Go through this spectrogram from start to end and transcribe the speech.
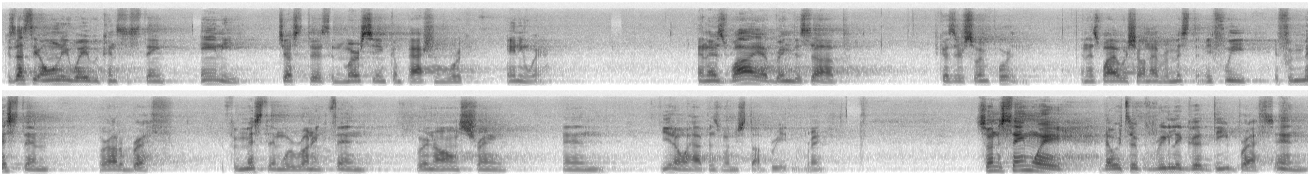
Because that's the only way we can sustain any justice and mercy and compassion work anywhere. And that's why I bring this up, because they're so important. And that's why we shall never miss them. If we if we miss them, we're out of breath. If we miss them, we're running thin. We're in our own strain. And you know what happens when you stop breathing, right? So, in the same way that we took really good deep breaths in,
